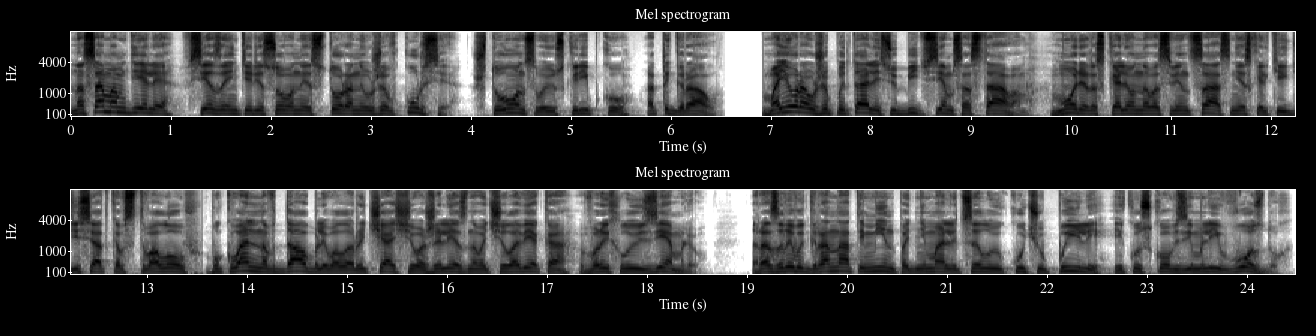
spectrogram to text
На самом деле все заинтересованные стороны уже в курсе, что он свою скрипку отыграл. Майора уже пытались убить всем составом. Море раскаленного свинца с нескольких десятков стволов буквально вдалбливало рычащего железного человека в рыхлую землю. Разрывы гранат и мин поднимали целую кучу пыли и кусков земли в воздух.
